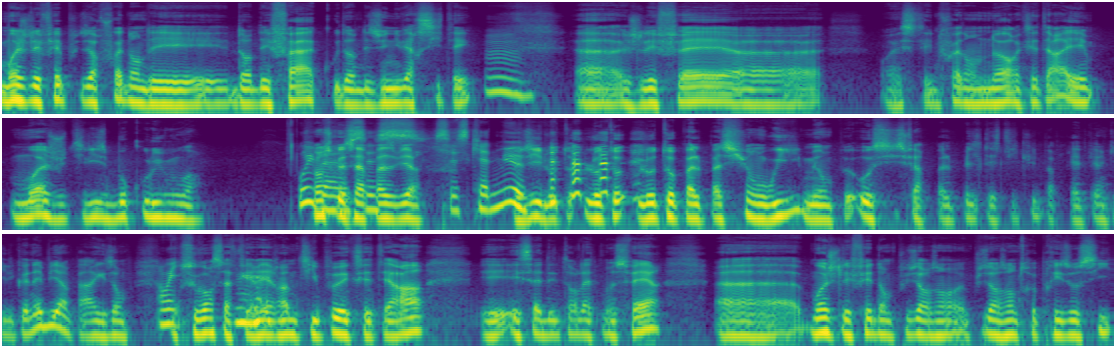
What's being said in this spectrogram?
moi, je l'ai fait plusieurs fois dans des, dans des facs ou dans des universités. Hmm. Je l'ai fait, ouais, c'était une fois dans le Nord, etc. Et moi, j'utilise beaucoup l'humour. Oui, pense bah, que ça passe bien. C'est ce qu'il y a de Je mieux. l'autopalpation, oui, mais on peut aussi se faire palper le testicule par quelqu'un qui le connaît bien, par exemple. Oui. Donc souvent, ça fait Mhm. rire un petit peu, etc. Et, et ça détend l'atmosphère. Euh, moi, je l'ai fait dans plusieurs, en- plusieurs entreprises aussi.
